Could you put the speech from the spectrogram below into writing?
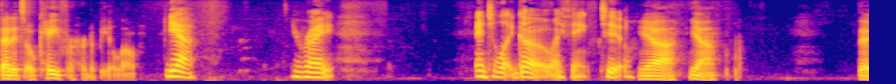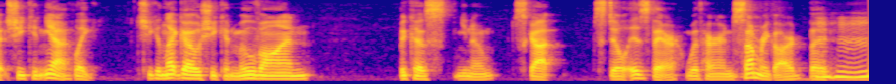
that it's okay for her to be alone Yeah. You're right. And to let go, I think, too. Yeah, yeah. That she can, yeah, like she can let go, she can move on because, you know, Scott still is there with her in some regard, but hmm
